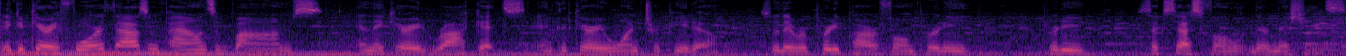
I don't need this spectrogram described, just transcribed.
They could carry 4,000 pounds of bombs, and they carried rockets and could carry one torpedo. So they were pretty powerful and pretty, pretty successful in their missions.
